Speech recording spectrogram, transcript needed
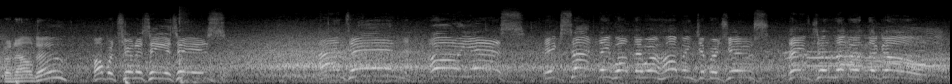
Ronaldo. Opportunity it is. And in! Oh yes! Exactly what they were hoping to produce. They've delivered the goal.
